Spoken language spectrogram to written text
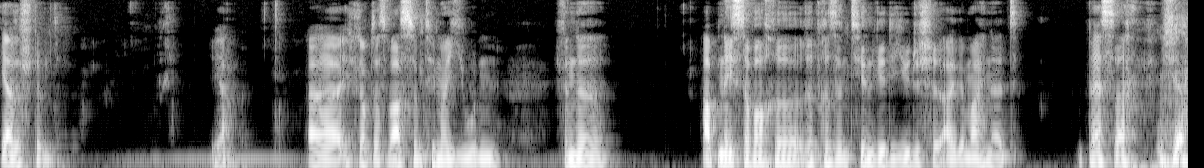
Ja, das stimmt. Ja. Äh, ich glaube, das war's zum Thema Juden. Ich finde, ab nächster Woche repräsentieren wir die jüdische Allgemeinheit besser. Ja,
